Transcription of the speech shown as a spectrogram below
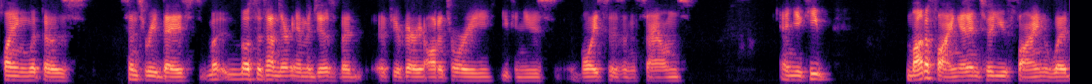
playing with those sensory based, most of the time they're images, but if you're very auditory, you can use voices and sounds. And you keep modifying it until you find what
